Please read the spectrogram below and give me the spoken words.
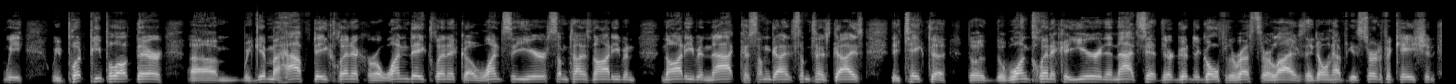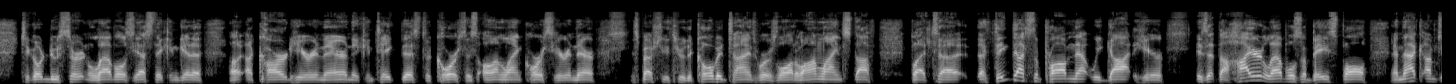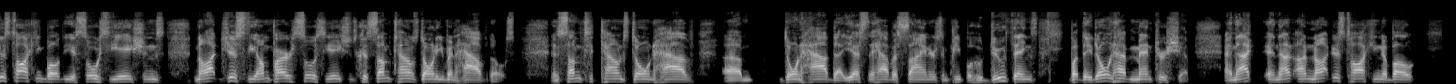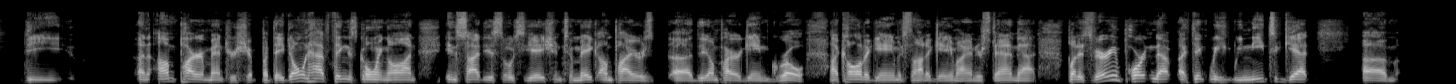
we we put people out there um, we give them a half day clinic or a one day clinic once a year sometimes not even not even that because some guys sometimes guys they take the, the the one clinic a year and then that's it they're good to go for the rest of their lives. They don't have to get certification to go to do certain levels. Yes they can get a, a, a card here and there and they can take this the course this online course here and there especially through the covid times where there's a lot of online stuff. But uh, i think that's the problem that we got here is at the higher levels of baseball and that i'm just talking about the associations not just the umpire associations, because some towns don't even have those, and some t- towns don't have um, don't have that. Yes, they have assigners and people who do things, but they don't have mentorship. And that and that I'm not just talking about the an umpire mentorship, but they don't have things going on inside the association to make umpires uh, the umpire game grow. I call it a game; it's not a game. I understand that, but it's very important that I think we we need to get um,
